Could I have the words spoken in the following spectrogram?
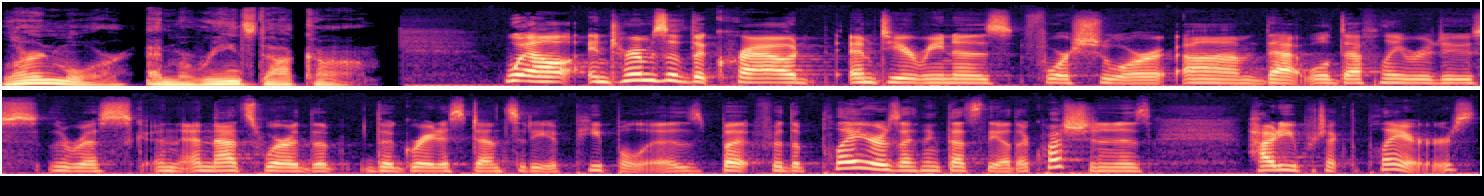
Learn more at marines.com. Well, in terms of the crowd, empty arenas for sure, um, that will definitely reduce the risk, and, and that's where the, the greatest density of people is. But for the players, I think that's the other question: is how do you protect the players?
